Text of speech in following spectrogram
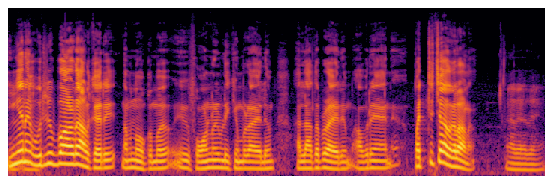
ഇങ്ങനെ ഒരുപാട് ആൾക്കാർ നമ്മൾ നോക്കുമ്പോൾ ഈ ഫോണിൽ വിളിക്കുമ്പോഴായാലും അല്ലാത്തപ്പോഴായാലും അവരെ പറ്റിച്ച കഥകളാണ്. അതെ അതെ.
